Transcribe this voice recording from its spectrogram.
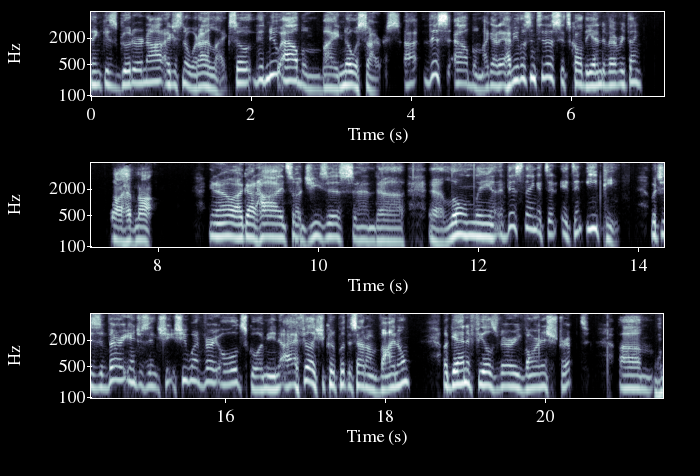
think is good or not. I just know what I like. So the new album by Noah Cyrus. Uh, this album, I got Have you listened to this? It's called "The End of Everything." No, I have not. You know, I got high and saw Jesus and uh, uh, lonely. And this thing, it's an it's an EP, which is a very interesting. She she went very old school. I mean, I feel like she could have put this out on vinyl. Again, it feels very varnish stripped, um, Mhm.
